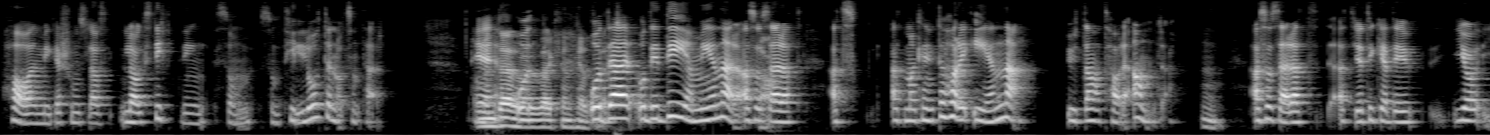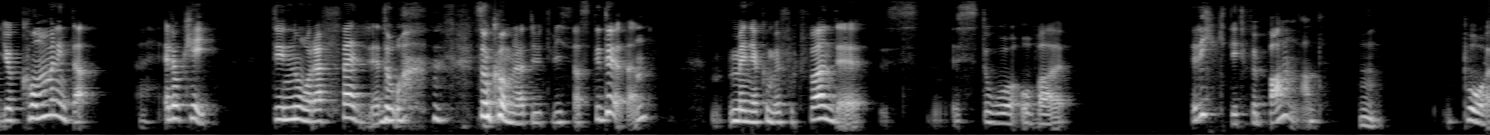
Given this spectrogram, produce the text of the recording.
ha en migrationslagstiftning som, som tillåter något sånt här. Ja, men Eh, där har och- du verkligen helt Och, där, och det är det jag menar, alltså Ja. så att, att, att man kan inte ha det ena utan att ha det andra. Mm. Alltså så här att, att jag tycker att det är, jag, jag kommer inte, eller okej, det är några färre då som kommer att utvisas till döden. Men jag kommer fortfarande stå och vara riktigt förbannad Mm. på,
